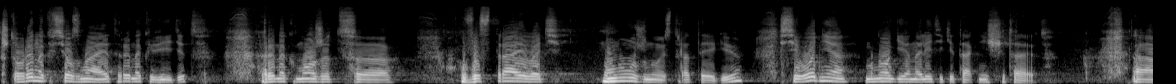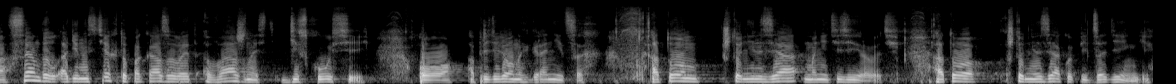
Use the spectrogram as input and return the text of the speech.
что рынок все знает, рынок видит, рынок может выстраивать нужную стратегию. Сегодня многие аналитики так не считают. А, Сэндл один из тех, кто показывает важность дискуссий о определенных границах, о том, что нельзя монетизировать, о том, что нельзя купить за деньги.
